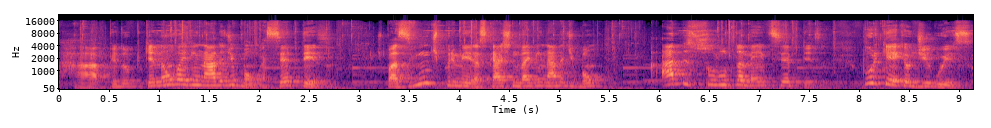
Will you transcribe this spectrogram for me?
rápido. Porque não vai vir nada de bom, é certeza. Tipo, as 20 primeiras caixas não vai vir nada de bom, absolutamente certeza. Por que que eu digo isso?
